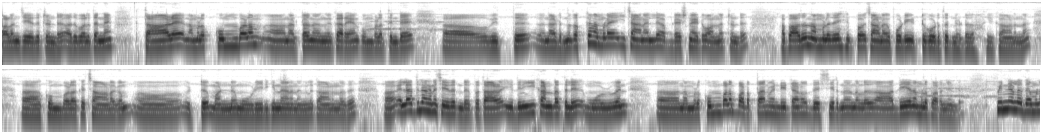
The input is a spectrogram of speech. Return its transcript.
വളം ചെയ്തിട്ടുണ്ട്. അതുപോലെ തന്നെ താഴെ നമ്മൾ കുമ്പളം നട്ടത് നിങ്ങൾക്കറിയാം. കുമ്പളത്തിന്റെ വിത്ത് നടുന്നതൊക്കെ നമ്മുടെ ഈ ചാനലിൽ അപ്ഡേഷനായിട്ട് വന്നിട്ടുണ്ട്. അപ്പോൾ അത് നമ്മളിത് ഇപ്പോൾ ചാണകപ്പൊടി ഇട്ട് കൊടുത്തിട്ടുണ്ട് കേട്ടോ ഈ കാണുന്ന കുമ്പളൊക്കെ ചാണകം ഇട്ട് മണ്ണ് മൂടിയിരിക്കുന്നതാണ് നിങ്ങൾ കാണുന്നത്. എല്ലാത്തിലും അങ്ങനെ ചെയ്തിട്ടുണ്ട്. ഇപ്പോൾ താഴെ ഇതിന് ഈ കണ്ടത്തിൽ മുഴുവൻ നമ്മൾ കുമ്പളം പടർത്താൻ വേണ്ടിയിട്ടാണ് ഉദ്ദേശിച്ചിരുന്നത് എന്നുള്ളത് ആദ്യമേ നമ്മൾ പറഞ്ഞിട്ടുണ്ട്. പിന്നെയുള്ളത് നമ്മൾ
